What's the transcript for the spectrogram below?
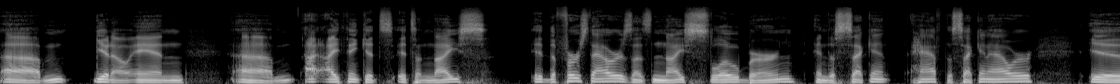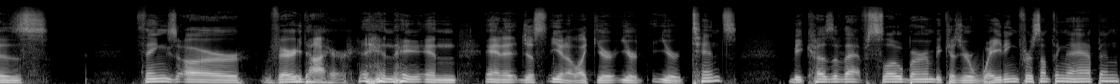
Um you know and um i i think it's it's a nice it, the first hour is a nice slow burn and the second half the second hour is things are very dire and they and and it just you know like you're you're you're tense because of that slow burn because you're waiting for something to happen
